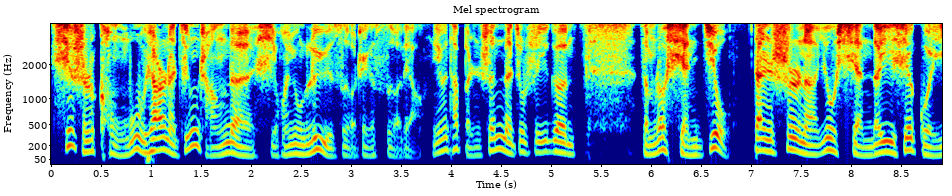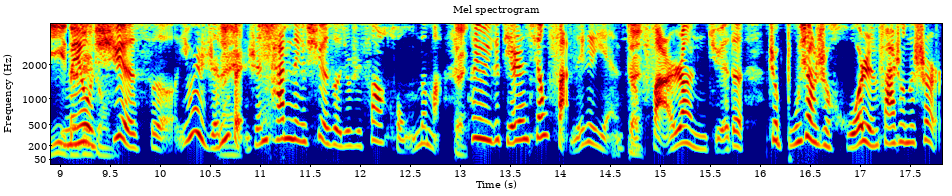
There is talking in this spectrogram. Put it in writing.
其实恐怖片呢，经常的喜欢用绿色这个色调，因为它本身呢就是一个怎么着显旧，但是呢又显得一些诡异的没有血色，因为人哎本身他的那个血色就是发红的嘛，对他用一个截然相反的一个颜色，反而让你觉得这不像是活人发生的事儿，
